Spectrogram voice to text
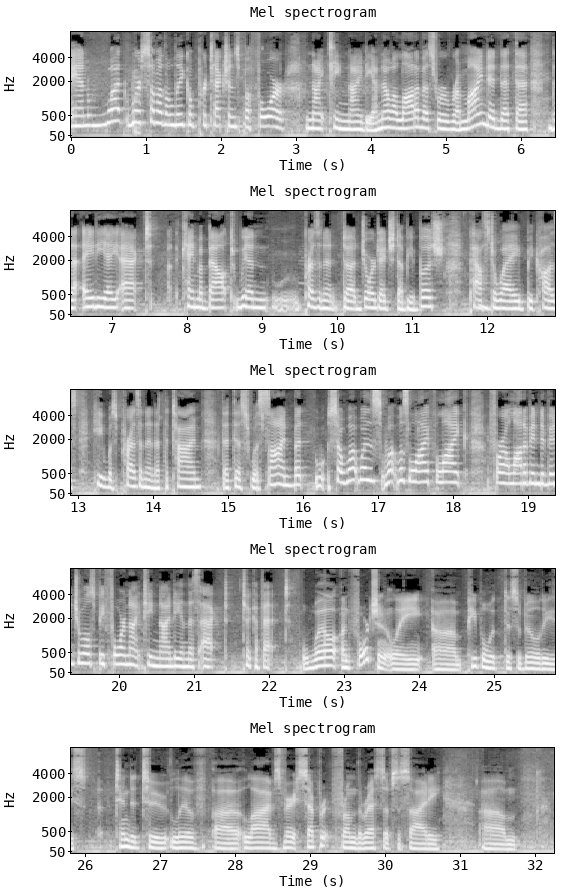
And what were some of the legal protections before 1990? I know a lot of us were reminded that the, the ADA Act came about when President uh, George H.W. Bush passed away because he was president at the time that this was signed. But so what was what was life like for a lot of individuals before 1990 and this act took effect? Well, unfortunately, uh, people with disabilities tended to live uh, lives very separate from the rest of society, um,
